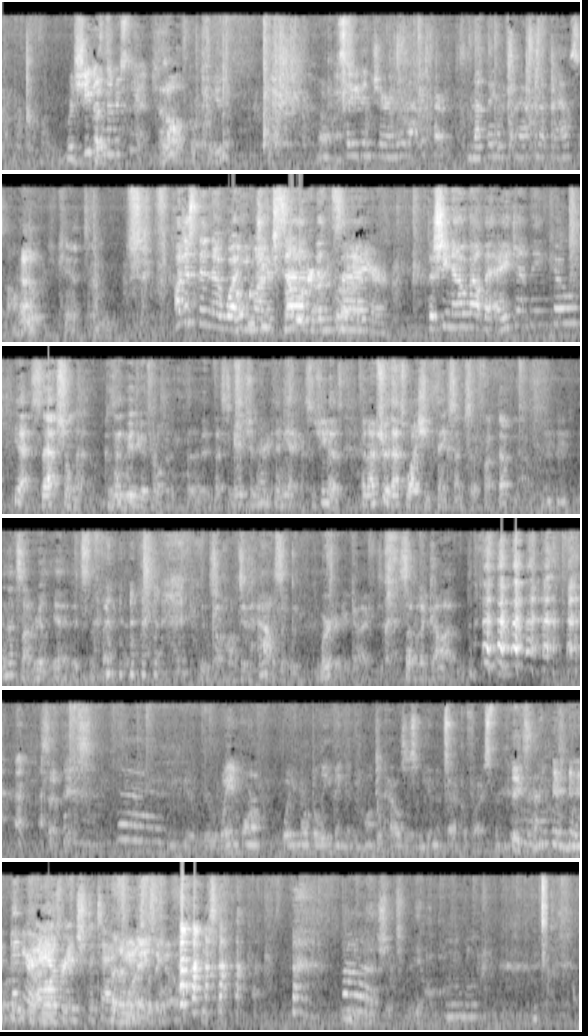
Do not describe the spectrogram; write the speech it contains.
Which she doesn't understand. At all, of course. What do you do? All right. So you didn't share any of that with her? Nothing of what happened at the house at all? No, you can't. I mean, I just didn't know what, What you would might you have tell said or her? didn't say, or does she know about the agent being killed? yes, that she'll know. Because then we had to go through all the, the investigation and everything. Yeah, yeah, so she knows. And I'm sure that's why she thinks I'm so fucked up now. And that's not really it. It's the fact that it was a haunted house and we murdered a guy to summon a god. so, yes. You're, you're way more way more believing in haunted houses and human sacrifice than Exactly. Than your I was- average a detective. few was days before. ago. that shit's real.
